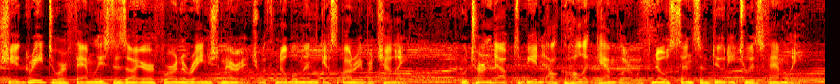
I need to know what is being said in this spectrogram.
she agreed to her family's desire for an arranged marriage with nobleman Gaspare Bracelli, who turned out to be an alcoholic gambler with no sense of duty to his family.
